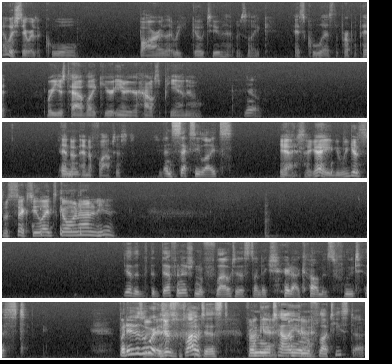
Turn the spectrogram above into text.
I wish there was a cool bar that we could go to that was like as cool as the Purple Pit, where you just have like your you know your house piano. Yeah. and, And- a, and a flautist. and sexy lights. Yeah, it's like, hey, can we get some sexy lights going on in here? Yeah, the, the definition of flautist on dictionary.com is flutist. but it is a word. It is flautist from the Italian okay. flautista.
